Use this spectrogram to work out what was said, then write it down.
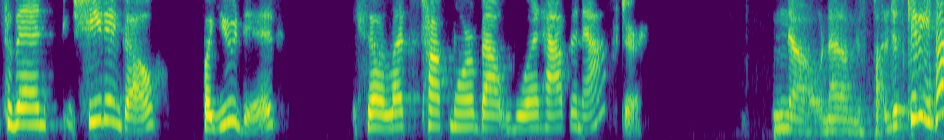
so then she didn't go, but you did. So let's talk more about what happened after. No, not on this pod. Just kidding.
